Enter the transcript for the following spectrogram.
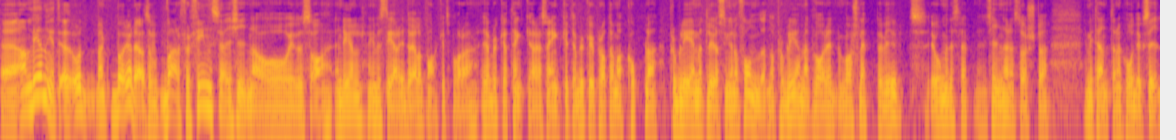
Eh, anledningen till, och man börjar där. Alltså, varför finns jag i Kina och i USA? En del investerar i developed markets bara. Jag brukar tänka så enkelt. Jag brukar ju prata om att koppla problemet, lösningen och fonden. Och problemet, var, är, var släpper vi ut? Jo, men det släpper, Kina är den största emittenten av koldioxid.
